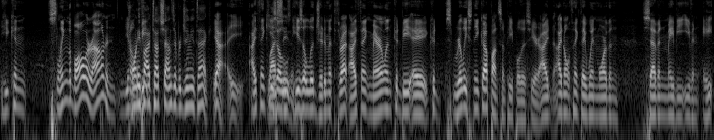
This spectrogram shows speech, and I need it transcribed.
he can sling the ball around and you know beat- 25 touchdowns at Virginia Tech. Yeah, I- think he's Last a season. he's a legitimate threat. I think Maryland could be a could really sneak up on some people this year. I I don't think they win more than seven, maybe even eight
